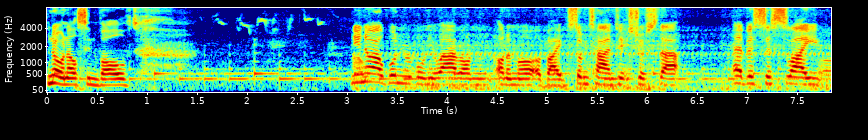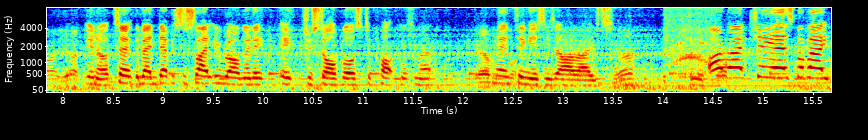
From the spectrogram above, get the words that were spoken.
No one else involved. You know how vulnerable you are on, on a motorbike. Sometimes it's just that ever so slight, you know, take the bend ever so slightly wrong and it, it just all goes to pot, doesn't it? Yeah. Main thing is he's all right. All right, cheers, bye-bye.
